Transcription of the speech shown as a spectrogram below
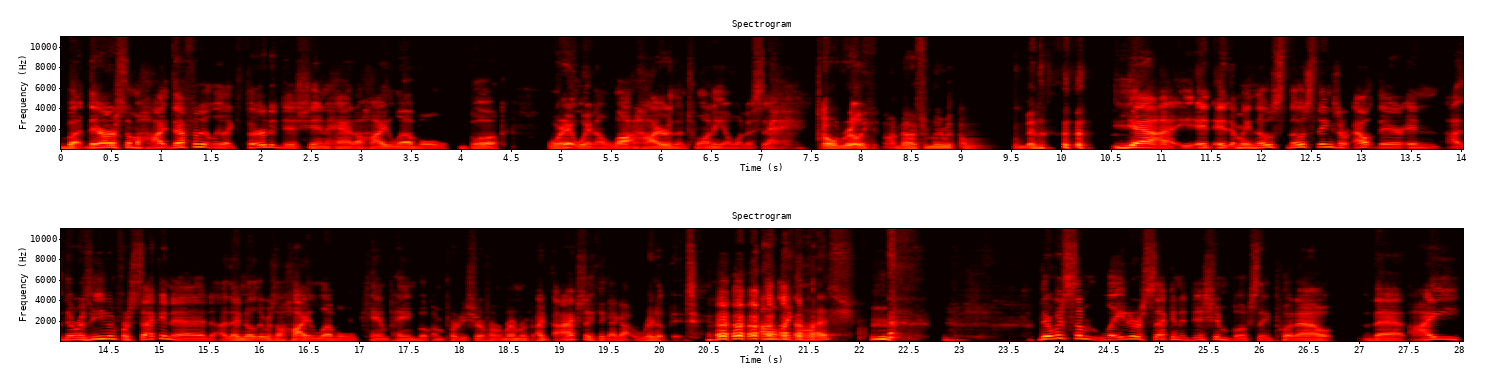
but there are some high, definitely like third edition had a high level book where it went a lot higher than 20, I want to say. Oh, really? I'm not familiar with that one then. Yeah, I- it, it I mean those those things are out there, and uh, there was even for second ed. I I know there was a high level campaign book. I'm pretty sure if I remember. I, I actually think I got rid of it. Oh my gosh. there was some later second edition books they put out that I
